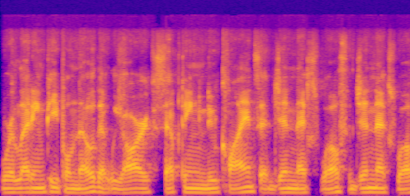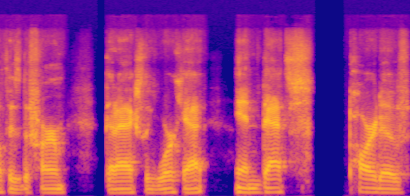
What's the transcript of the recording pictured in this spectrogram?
were letting people know that we are accepting new clients at Gen Next Wealth. And Gen Next Wealth is the firm that I actually work at, and that's part of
